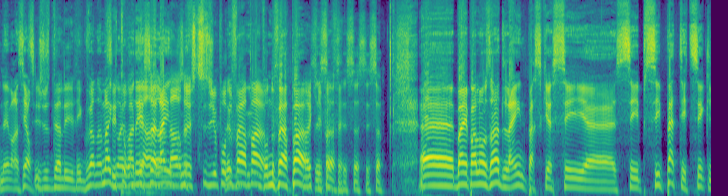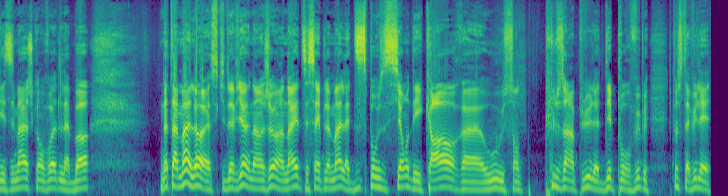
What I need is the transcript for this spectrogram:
Une invention. c'est juste dans les... Les gouvernements qui ont tourné inventé ça, en- l'Inde, dans un studio pour le- nous faire peur. Pour nous faire peur. Ok, c'est ça, c'est ça, c'est ça. Euh, ben, parlons-en de l'Inde parce que c'est, euh, c'est, c'est pathétique les images qu'on voit de là-bas. Notamment, là, ce qui devient un enjeu en Inde, c'est simplement la disposition des corps euh, où ils sont plus en plus là, dépourvus. Puis, je sais pas si tu as vu les,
